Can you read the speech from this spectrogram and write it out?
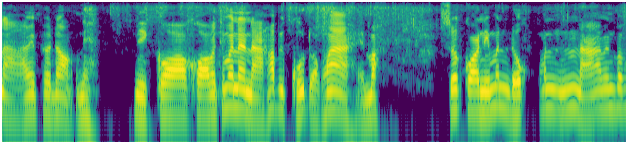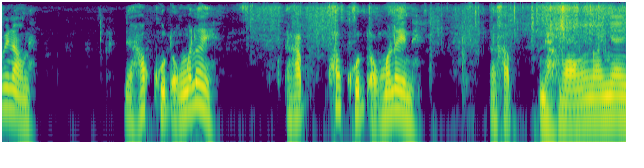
หนาๆไหมพี่น้องนี่นี่กอกอมันที่มันหนาๆเฮาไปขุดออกมาเห็น บ่ส่วนกอนี้มันดกมันหนาแม่นบ่พี่น้องนี่ยเดี๋ยวเขาขุดออกมาเลยนะครับเขาขุดออกมาเลยนี่นะครับเนี่ยงองง่าย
